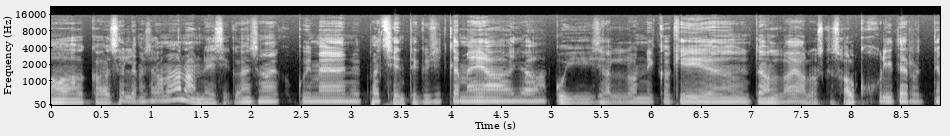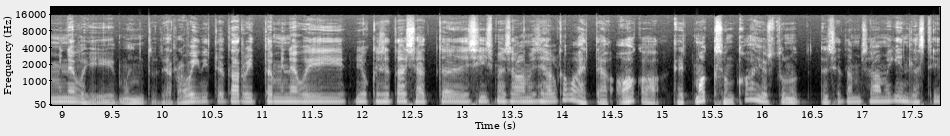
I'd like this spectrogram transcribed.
aga selle me saame anamneesiga, ühesõnaga kui me nüüd patsiente küsitleme ja, ja kui seal on ikkagi tal ajaloos kas alkoholi tarvitamine või mõndade ravimite tarvitamine või niisugused asjad, siis me saame seal ka vahet teha, aga et maks on kahjustunud, seda me saame kindlasti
